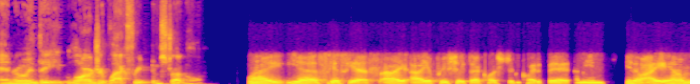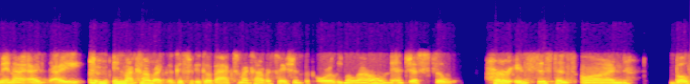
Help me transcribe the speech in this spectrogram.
and really the larger Black freedom struggle? Right. Yes. Yes. Yes. I I appreciate that question quite a bit. I mean, you know, I am, and I, I, I in my conversation, I guess we could go back to my conversations with Ora Lee Malone and just the her insistence on both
